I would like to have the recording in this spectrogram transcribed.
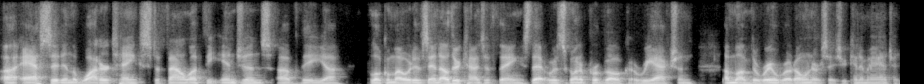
uh, acid in the water tanks to foul up the engines of the uh, locomotives and other kinds of things that was going to provoke a reaction among the railroad owners, as you can imagine.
